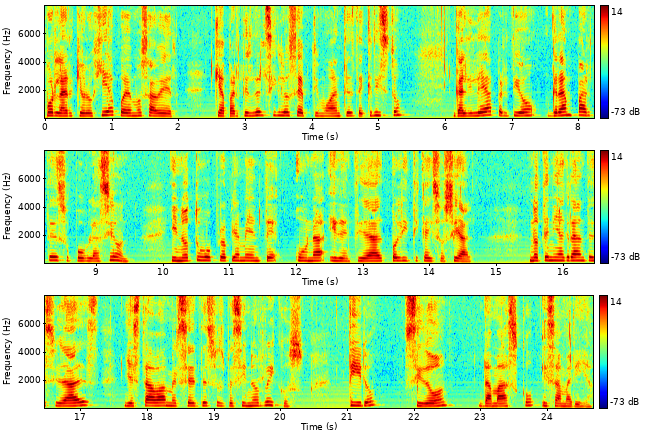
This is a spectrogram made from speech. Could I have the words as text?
Por la arqueología podemos saber que a partir del siglo VII a.C., Galilea perdió gran parte de su población y no tuvo propiamente una identidad política y social. No tenía grandes ciudades y estaba a merced de sus vecinos ricos, Tiro, Sidón, Damasco y Samaria.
